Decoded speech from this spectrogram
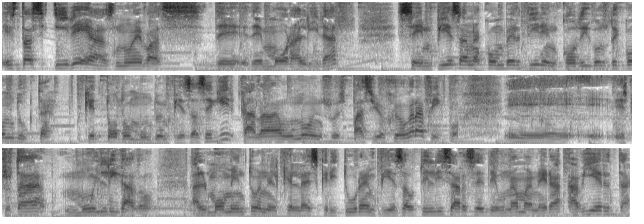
estas ideas nuevas de, moralidad se empiezan a convertir en códigos de conducta que todo mundo empieza a seguir, cada uno en su espacio geográfico. Eh, esto está muy ligado al momento en el que la escritura empieza a utilizarse de una manera abierta.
